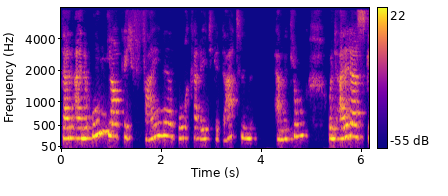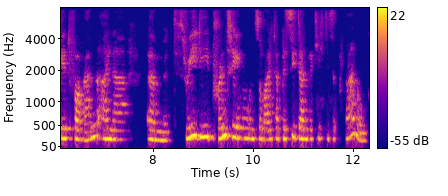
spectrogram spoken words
dann eine unglaublich feine, hochkarätige Datenermittlung und all das geht voran einer ähm, mit 3D-Printing und so weiter, bis sie dann wirklich diese Planung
